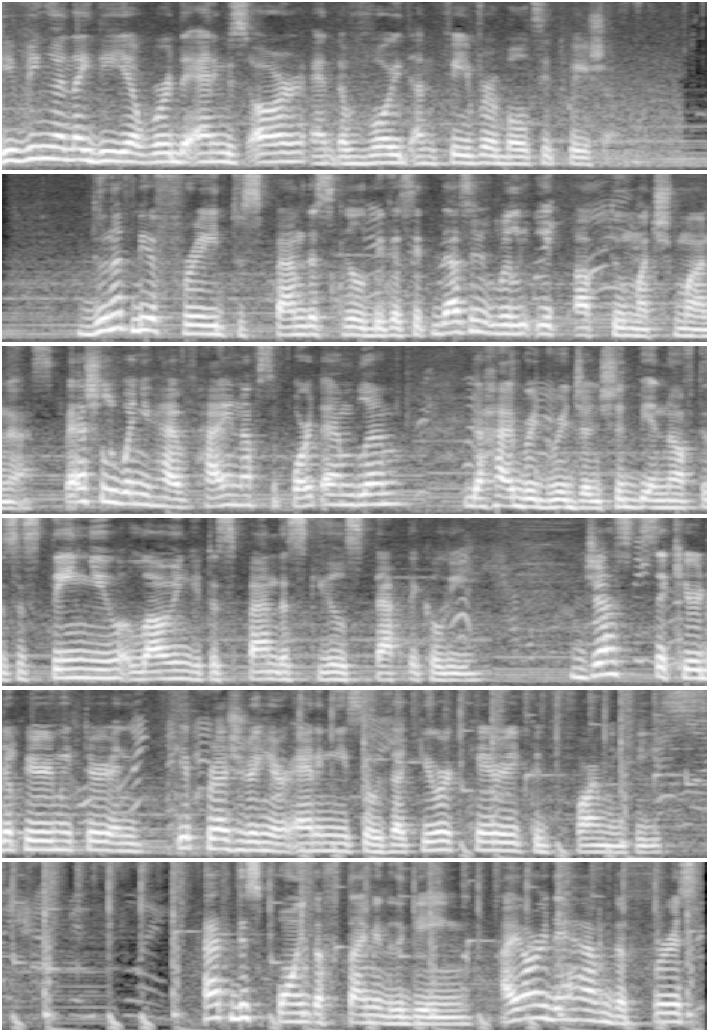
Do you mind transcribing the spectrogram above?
giving you an idea where the enemies are and avoid unfavorable situation. Do not be afraid to spam the skill because it doesn't really eat up too much mana, especially when you have high enough support emblem. The hybrid regen should be enough to sustain you, allowing you to spam the skills tactically. Just secure the perimeter and keep pressuring your enemies so that your carry could farm in peace. At this point of time in the game, I already have the first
